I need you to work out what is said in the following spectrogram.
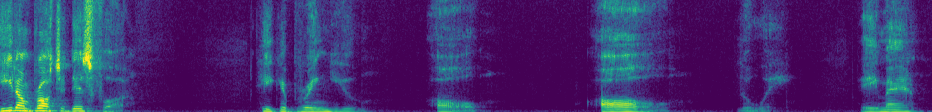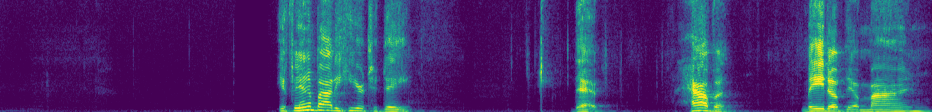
He done brought you this far. He could bring you all, all the way. Amen. If anybody here today that haven't made up their mind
